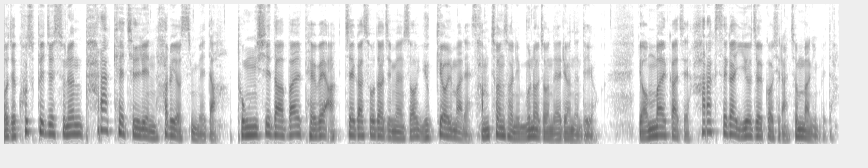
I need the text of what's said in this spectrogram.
어제 코스피 지수는 파랗게 질린 하루였습니다. 동시다발 대외 악재가 쏟아지면서 6개월 만에 3천선이 무너져 내렸는데요. 연말까지 하락세가 이어질 것이란 전망입니다.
